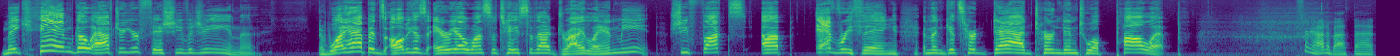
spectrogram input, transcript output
make him go after your fishy vagine. And what happens all because Ariel wants a taste of that dry land meat? She fucks up everything and then gets her dad turned into a polyp. Forgot about that.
